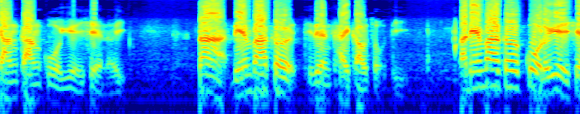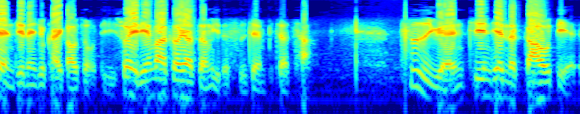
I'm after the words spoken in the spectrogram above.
刚刚过月线而已。那联发科今天开高走低，啊，联发科过了月线，今天就开高走低，所以联发科要整理的时间比较长。智源今天的高点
